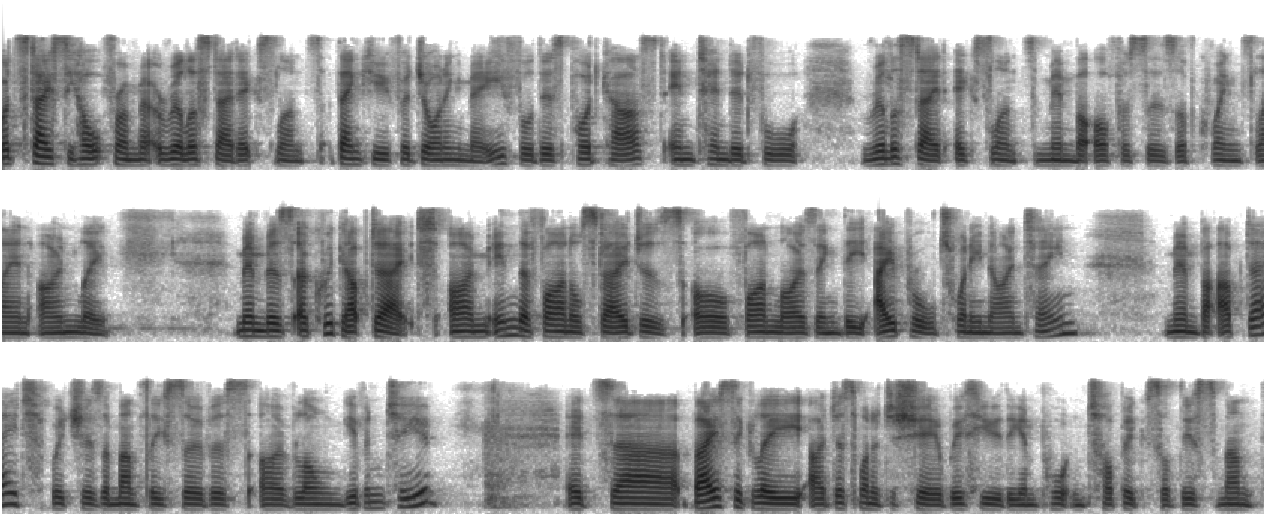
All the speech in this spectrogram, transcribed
it's Stacey Holt from Real Estate Excellence. Thank you for joining me for this podcast intended for Real Estate Excellence member offices of Queensland only. Members, a quick update. I'm in the final stages of finalising the April 2019 member update, which is a monthly service I've long given to you. It's uh, basically, I just wanted to share with you the important topics of this month.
